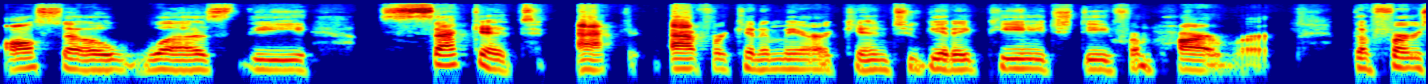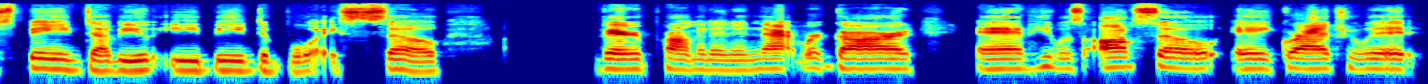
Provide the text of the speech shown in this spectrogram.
also was the second African American to get a PhD from Harvard, the first being W.E.B. Du Bois. So very prominent in that regard. And he was also a graduate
